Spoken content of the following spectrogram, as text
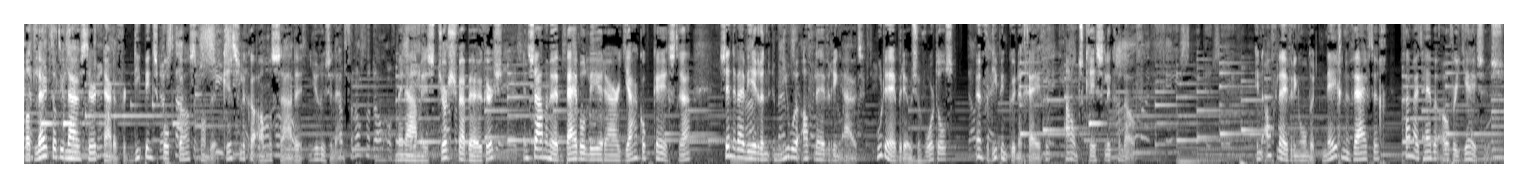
Wat leuk dat u 15, luistert 27. naar de verdiepingspodcast van de Christelijke Ambassade. Jeruzalem. Mijn naam is Joshua Beukers en samen met Bijbelleraar Jacob Keegstra zenden wij weer een nieuwe aflevering uit. Hoe de Hebreeuwse wortels een verdieping kunnen geven aan ons christelijk geloof. In aflevering 159 gaan wij het hebben over Jezus,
